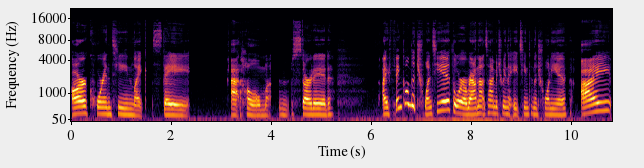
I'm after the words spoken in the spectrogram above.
our quarantine like stay at home started I think on the 20th or around that time between the 18th and the 20th. I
